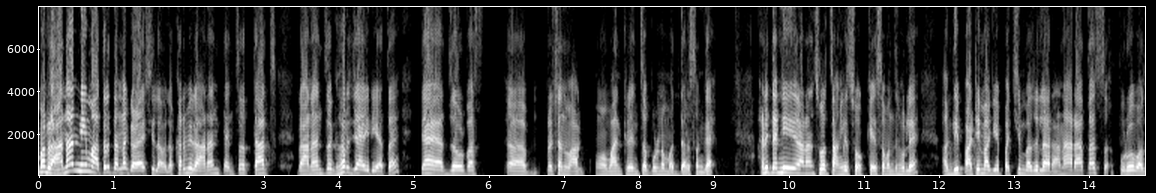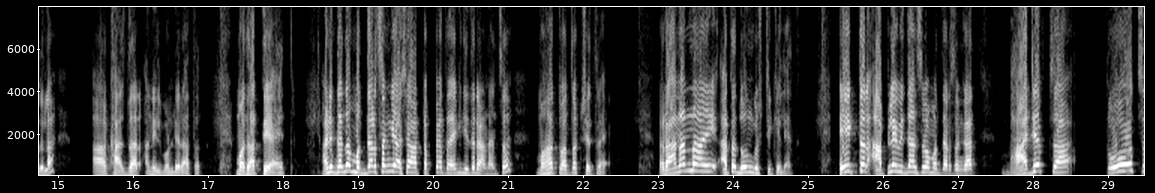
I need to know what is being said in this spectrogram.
पण राणांनी मात्र त्यांना गळ्याशी लावलं. कारण मी राणां त्यांचं त्याच राणांचं घर ज्या एरियात आहे त्या जवळपास प्रशांत वा वानखेडेंचा पूर्ण मतदारसंघ आहे. आणि त्यांनी राणांसोबत चांगले सोखे संबंध ठेवले. अगदी पाठीमागे पश्चिम बाजूला राणा राहतात पूर्व बाजूला खासदार अनिल बोंडे राहतात. मधात ते आहेत. आणि त्यांचा मतदारसंघ अशा टप्प्यात आहे की जिथे राणांचं महत्वाचं क्षेत्र आहे. राणांना आता दोन गोष्टी केल्या आहेत. एक तर आपल्या विधानसभा मतदारसंघात भाजपचा तोच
